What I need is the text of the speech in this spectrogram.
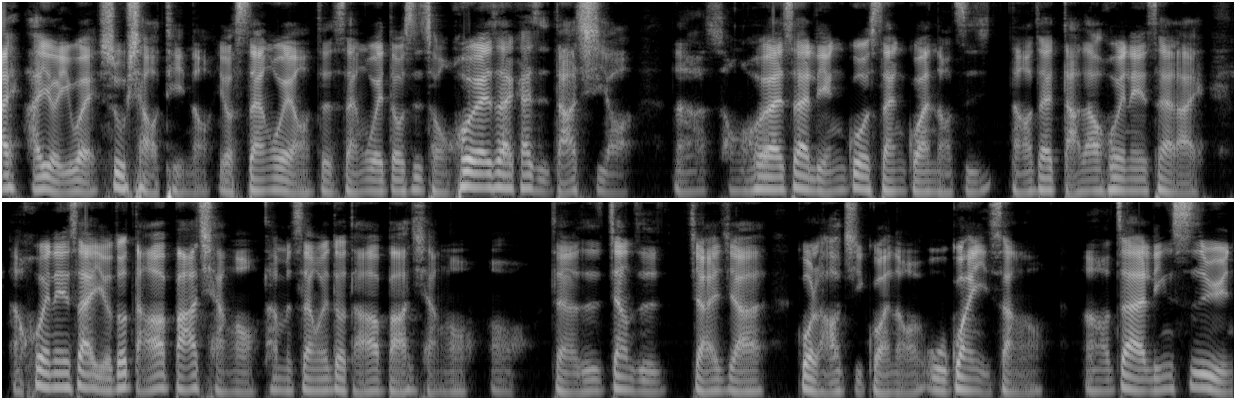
哎，还有一位苏小婷哦，有三位哦，这三位都是从会外赛开始打起哦。那从会外赛连过三关哦，直然后再打到会内赛来。那会内赛有都打到八强哦，他们三位都打到八强哦哦，这样是这样子加一加过了好几关哦，五关以上哦。然后在林思云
